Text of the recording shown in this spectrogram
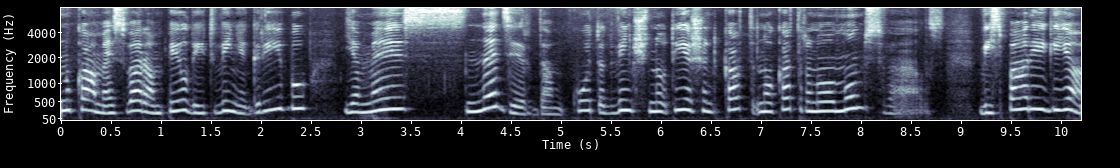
Nu, kā mēs varam pildīt viņa gribu, ja mēs nedzirdam, ko tad viņš no, tieši kat, no katra no mums vēlas? Vispārīgi jā,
